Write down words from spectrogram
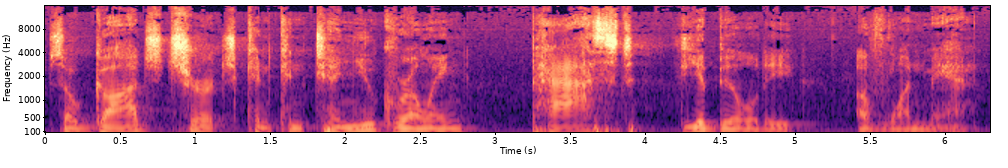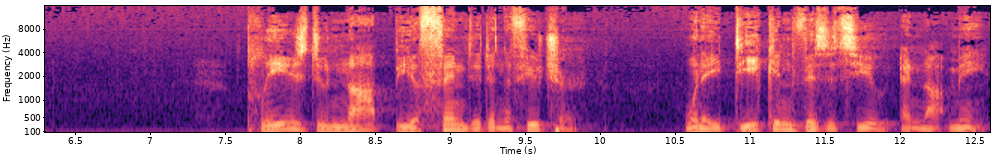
So God's church can continue growing past the ability of one man. Please do not be offended in the future when a deacon visits you and not me.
